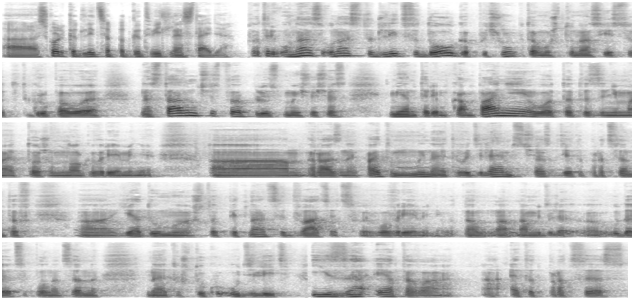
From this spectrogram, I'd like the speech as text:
Э, сколько длится подготовительная стадия? Смотри, у нас, у нас это длится долго. Почему? Потому что у нас есть вот это групповое наставничество, плюс мы еще сейчас менторим компании, вот это занимает тоже много времени э, разное. Поэтому мы на это выделяем сейчас где-то процентов, э, я думаю, что 15-20 своего времени. Вот нам, нам, нам э, удается полноценно на эту штуку уделить. Из-за этого а, этот процесс,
